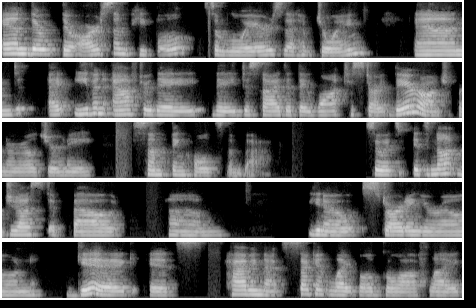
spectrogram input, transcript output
And there, there are some people, some lawyers that have joined. And I, even after they, they decide that they want to start their entrepreneurial journey, something holds them back. So it's it's not just about um, you know starting your own gig. It's having that second light bulb go off, like,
